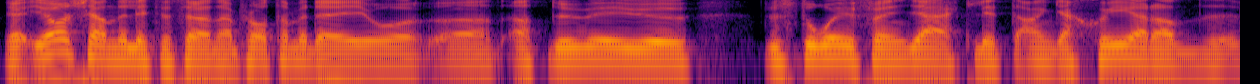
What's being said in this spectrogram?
Jag, jag känner lite sådär när jag pratar med dig och att, att du är ju du står ju för en jäkligt engagerad eh,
